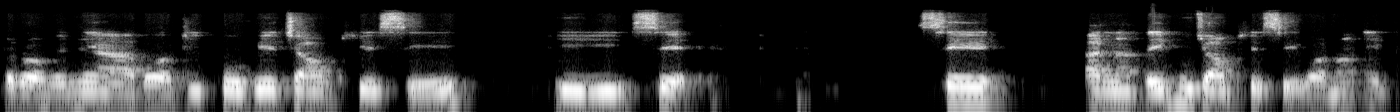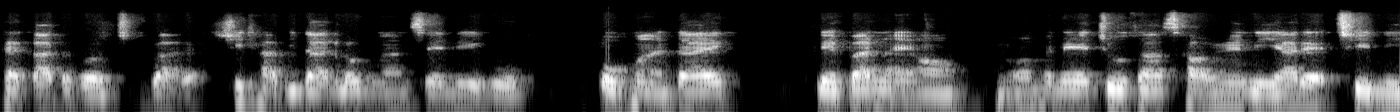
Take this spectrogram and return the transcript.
တော်တော်များများပေါ့ဒီကိုဗစ်ကြောင့်ဖြစ်စေဒီစစ်စေအနာသိမှုကြောင့်ဖြစ်စေပေါ့နော် impact ကတော်တော်ကြီးပါတယ်ရှိထားပြီးသားလုပ်ငန်းစဉ်တွေကိုပုံမှန်တိုင်းလေပတ်နိုင်အောင်နော်မနေ့စူးစမ်းဆောင်ရွက်နေရတဲ့အခြေအနေ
